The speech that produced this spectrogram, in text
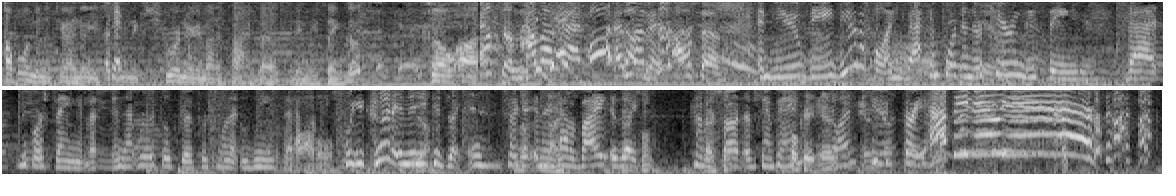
couple of minutes here. I know you spent Okay. an extraordinary amount of time uh, setting these things up. so good. So uh, awesome. How about Yes, that? I love it. Awesome. And you be beautiful and back and forth, and they're hearing these things that people are saying, that, and that really feels good for someone that needs that. Bottle. affirmation. Well, you could, and then Yeah. you could like eh, chug No- it, and then nice. have a bite. It's like Excellent. kind of Excellent. a shot of champagne. Okay, and- One, two, three. Happy New Year!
